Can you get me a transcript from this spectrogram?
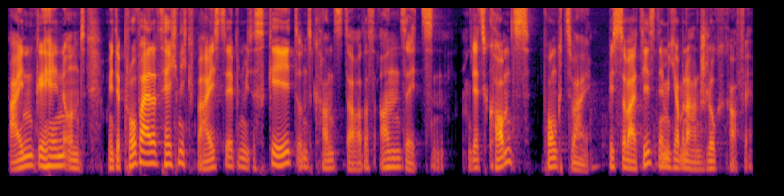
eingehen und mit der Profiler-Technik weißt du eben, wie das geht und kannst da das ansetzen. Jetzt kommt's, Punkt 2. Bis soweit ist, nehme ich aber noch einen Schluck Kaffee.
